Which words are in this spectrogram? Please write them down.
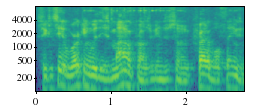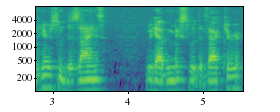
So you can see that working with these monochromes, we can do some incredible things. And here's some designs we have mixed with the vector.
